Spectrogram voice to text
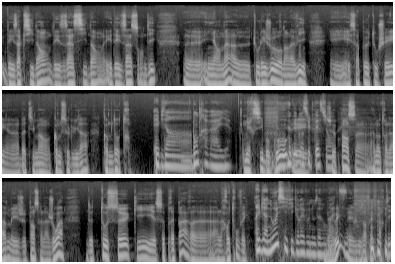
des accidents, des incidents et des incendies, euh, il y en a euh, tous les jours dans la vie. Et, et ça peut toucher un bâtiment comme celui-là, comme d'autres. Eh bien, bon travail Merci beaucoup. de et consultation. je pense à, à Notre-Dame et je pense à la joie de tous ceux qui se préparent euh, à la retrouver. Eh bien, nous aussi, figurez-vous, nous avons Ben oui, mais vous en faites partie.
